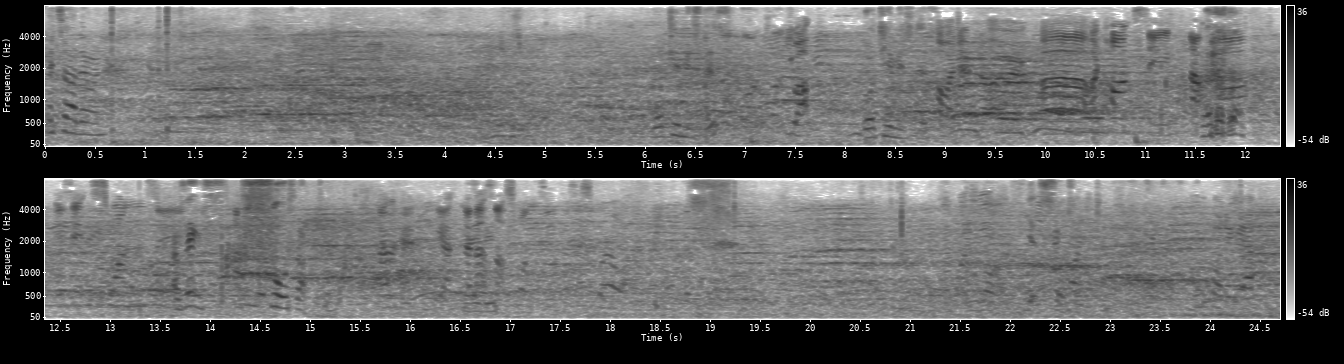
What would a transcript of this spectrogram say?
It's the other one. What team is this? You up? What team is this? Oh, I don't know. Uh, I can't see. Is it Swansea? I think it's I. Source up. Oh, okay. Yeah, no, Maybe. that's not Swansea. It's a squirrel. yes, Source up. Yeah.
